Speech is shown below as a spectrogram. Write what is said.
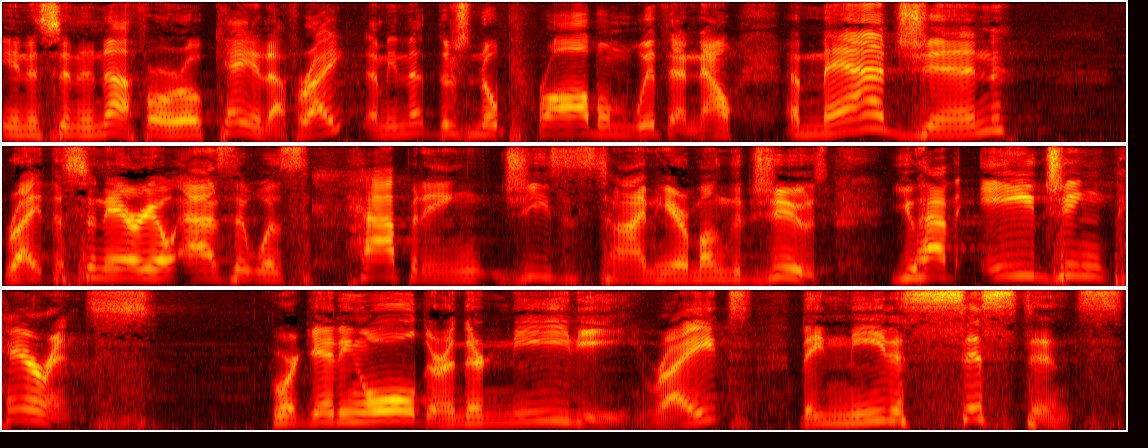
innocent enough or okay enough, right? I mean, that, there's no problem with that. Now, imagine right? The scenario as it was happening Jesus' time here among the Jews. You have aging parents who are getting older and they're needy, right? They need assistance.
